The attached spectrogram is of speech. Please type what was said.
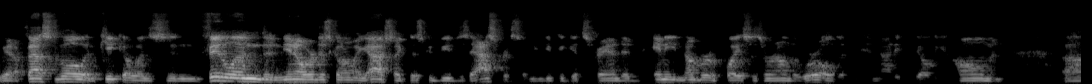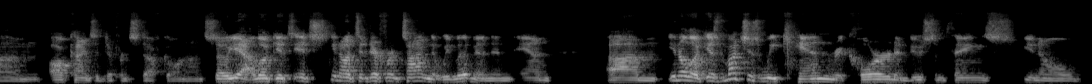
we had a festival, and Kiko was in Finland, and you know, we're just going, oh my gosh, like this could be disastrous. I mean, you could get stranded any number of places around the world and, and not even be able to get home. And um, all kinds of different stuff going on. So yeah, look, it's it's you know it's a different time that we live in, and and um, you know, look, as much as we can record and do some things, you know,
